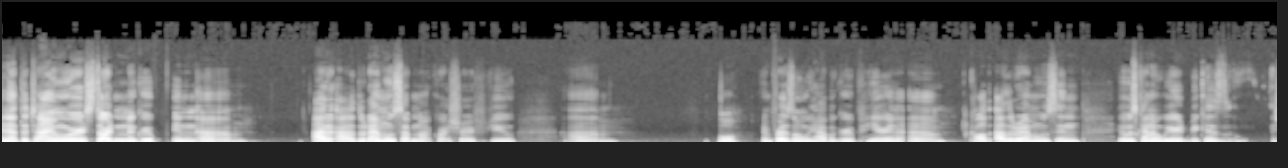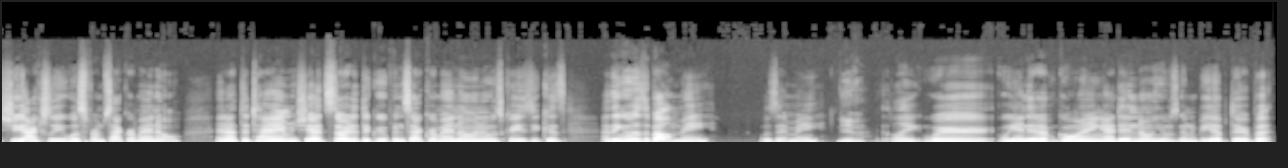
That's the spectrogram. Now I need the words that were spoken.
and at the time we were starting a group in um, Adoremus. I'm not quite sure if you, um, well, in Fresno we have a group here in um called Adoremus, and it was kind of weird because she actually was from Sacramento, and at the time she had started the group in Sacramento, and it was crazy because I think it was about May. Was it May? Yeah like where we ended up going i didn't know he was going to be up there but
